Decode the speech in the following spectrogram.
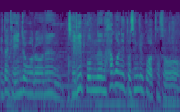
일단 개인적으로는 제비 뽑는 학원이 또 생길 것 같아서.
